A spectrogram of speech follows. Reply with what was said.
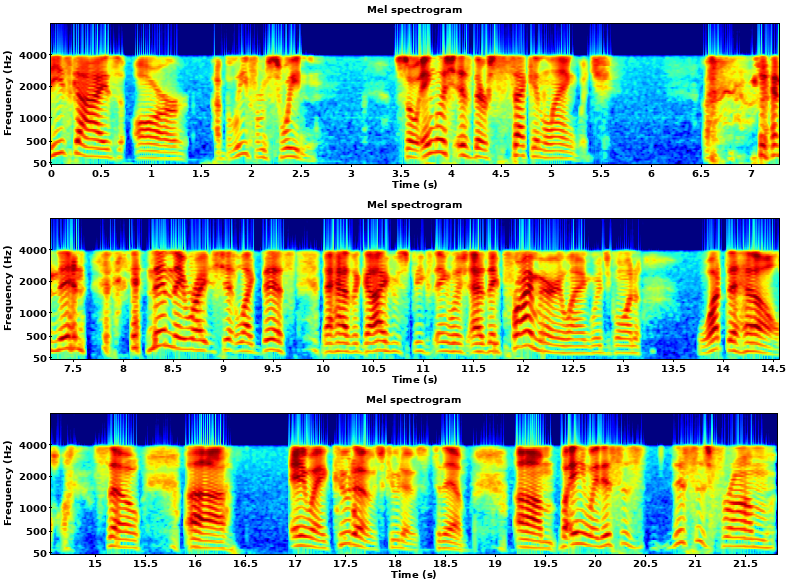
these guys are, I believe, from Sweden. So English is their second language. and then and then they write shit like this that has a guy who speaks English as a primary language going, What the hell? So uh anyway, kudos, kudos to them. Um but anyway, this is this is from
